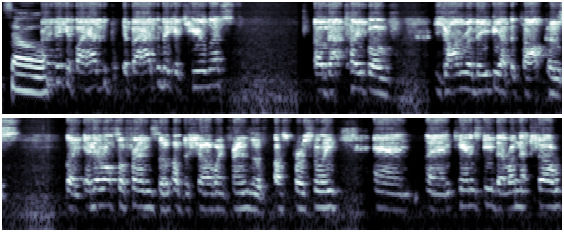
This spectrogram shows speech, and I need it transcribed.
So I think if I had to if I had to make a tier list of that type of genre, they'd be at the top because like and they're also friends of, of the show and friends of us personally and and Ken and Steve that run that show.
